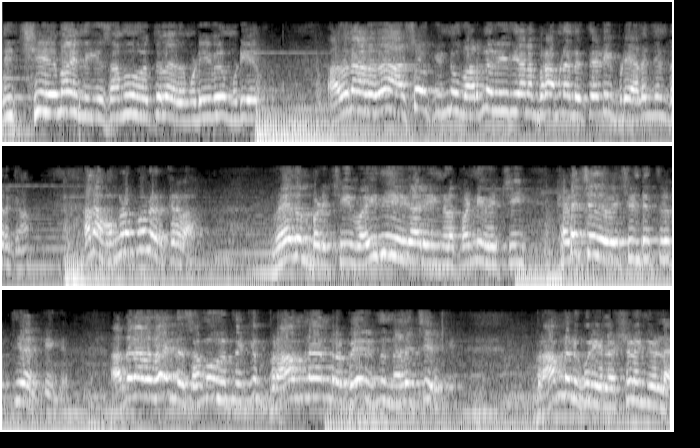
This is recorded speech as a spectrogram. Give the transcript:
நிச்சயமா இன்னைக்கு சமூகத்துல அது முடியவே முடியாது. அதனாலதான் அசோக் இன்னும் வர்ண ரீதியான பிராமணனை தேடி இப்படி அலைஞ்சுட்டு இருக்கான். ஆனா உங்களை போல இருக்கிறவா? வேதம் படிச்சு வைத்திய காரியங்களை பண்ணி வச்சு கிடைச்சதை வச்சுட்டு திருப்தியா இருக்கீங்க. அதனாலதான் இந்த சமூகத்துக்கு பிராமணன்ற பேர் இன்னும் நிலைச்சு இருக்கு. பிராமணனுக்குரிய லட்சணங்கள்ல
